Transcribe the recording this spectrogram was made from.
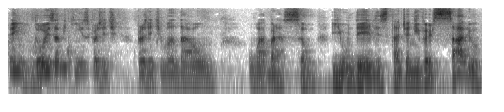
tem dois amiguinhos pra gente pra gente mandar um um abração e um deles está de aniversário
